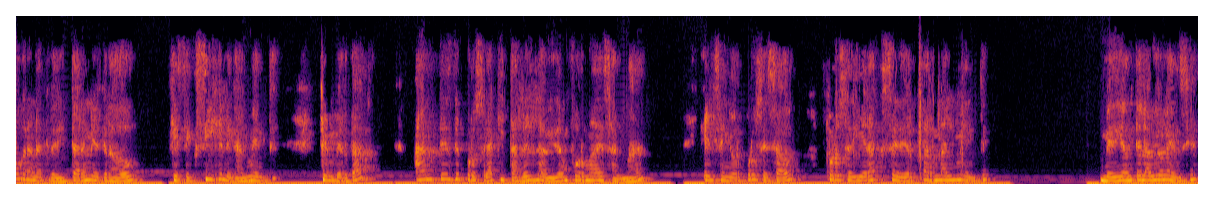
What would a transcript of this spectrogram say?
Logran acreditar en el grado que se exige legalmente que en verdad, antes de proceder a quitarles la vida en forma desalmada, el señor procesado procediera a acceder carnalmente, mediante la violencia,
